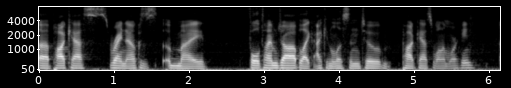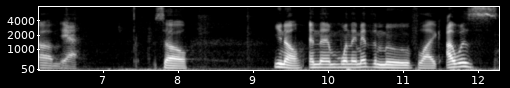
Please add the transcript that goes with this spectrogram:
uh, podcasts right now because of my full time job. Like I can listen to podcasts while I'm working. Um, Yeah. So, you know, and then when they made the move, like I was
